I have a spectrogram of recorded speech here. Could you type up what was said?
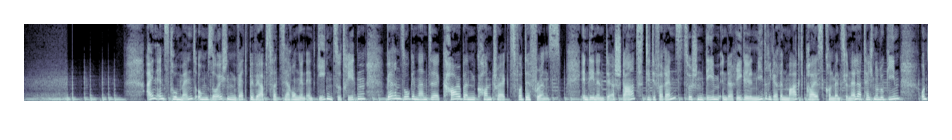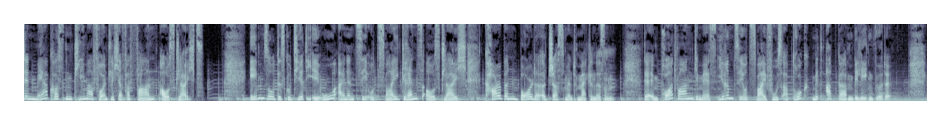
Ein Instrument, um solchen Wettbewerbsverzerrungen entgegenzutreten, wären sogenannte Carbon Contracts for Difference, in denen der Staat die Differenz zwischen dem in der Regel niedrigeren Marktpreis konventioneller Technologien und den Mehrkosten klimafreundlicher Verfahren ausgleicht. Ebenso diskutiert die EU einen CO2-Grenzausgleich, Carbon Border Adjustment Mechanism. Der Importwaren gemäß ihrem CO2-Fußabdruck mit Abgaben belegen würde.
